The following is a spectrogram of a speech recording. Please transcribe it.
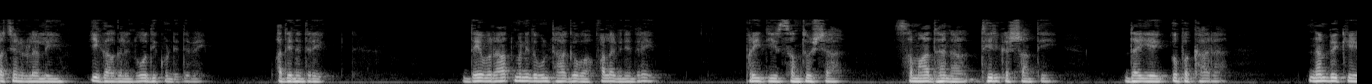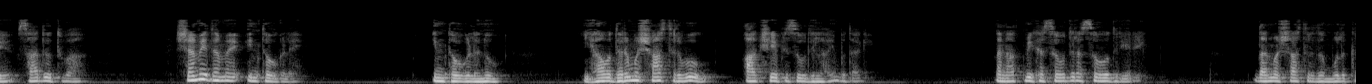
ವಚನಗಳಲ್ಲಿ ಈಗಾಗಲೇ ಓದಿಕೊಂಡಿದ್ದೇವೆ. ಅದೇನೆಂದರೆ, ದೇವರಾತ್ಮನಿಂದ ಉಂಟಾಗುವ ಫಲವೇನೆಂದರೆ, ಪ್ರೀತಿ, ಸಂತೋಷ, ಸಮಾಧಾನ ದೀರ್ಘ ಶಾಂತಿ ದಯೆ, ಉಪಕಾರ, ನಂಬಿಕೆ, ಸಾಧುತ್ವ ಶಮೆದಮೆ ಇಂಥವುಗಳೇ. ಇಂಥವುಗಳನ್ನು ಯಾವ ಧರ್ಮಶಾಸ್ತ್ರವೂ ಆಕ್ಷೇಪಿಸುವುದಿಲ್ಲ ಎಂಬುದಾಗಿ. ನನ್ನ ಆತ್ಮಿಕ ಸಹೋದರ ಸಹೋದರಿಯರೇ, ಧರ್ಮಶಾಸ್ತ್ರದ ಮೂಲಕ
